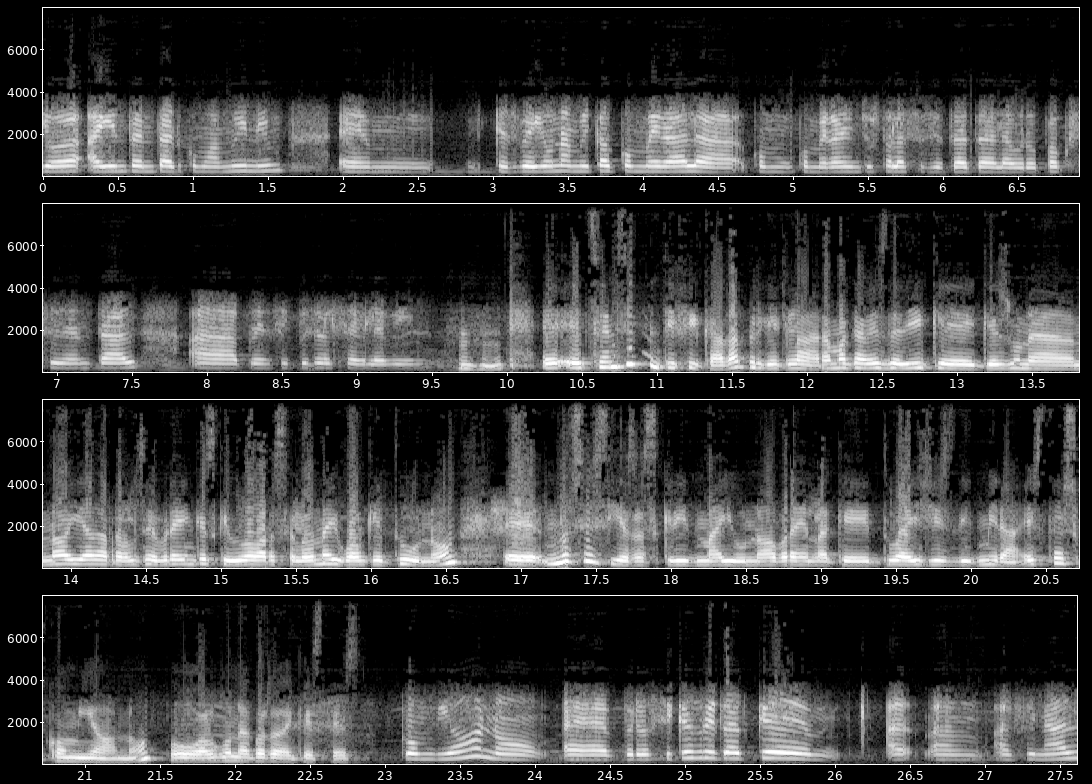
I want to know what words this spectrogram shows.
jo he intentat com a mínim eh, que es veia una mica com era, la, com, com era injusta la societat a l'Europa occidental a principis del segle XX. Uh -huh. et sents identificada? Perquè, clar, ara m'acabes de dir que, que és una noia d'arrels ebrenques que viu a Barcelona igual que tu, no? Eh, no sé si has escrit mai una obra en la que tu hagis dit, mira, esta és com jo, no? O alguna cosa d'aquestes. Com jo, no. Eh, però sí que és veritat que al, al final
